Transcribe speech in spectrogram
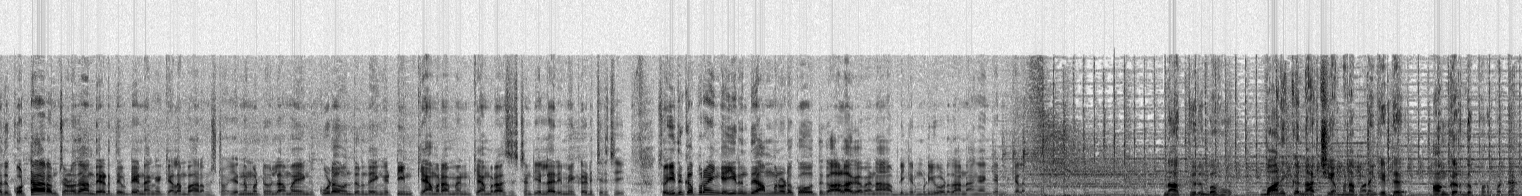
அது கொட்ட ஆரம்பிச்சோன்னே அந்த இடத்த விட்டே நாங்கள் கிளம்ப ஆரம்பிச்சிட்டோம். என்ன மட்டும் இல்லாமல் எங்கள் கூட வந்திருந்த எங்கள் டீம் கேமராமேன் கேமரா அசிஸ்டன்ட் எல்லாருமே கடிச்சிருச்சு. ஸோ இதுக்கப்புறம் இங்கே இருந்து அம்மனோட கோவத்துக்கு ஆளாக வேணாம் அப்படிங்கிற முடிவோடு தான் நாங்கள் அங்கேருந்து கிளம்பிட்டோம் நான் திரும்பவும் மாணிக்க நாச்சியம்மனை வணங்கிட்டு அங்கிருந்து புறப்பட்டேன்.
